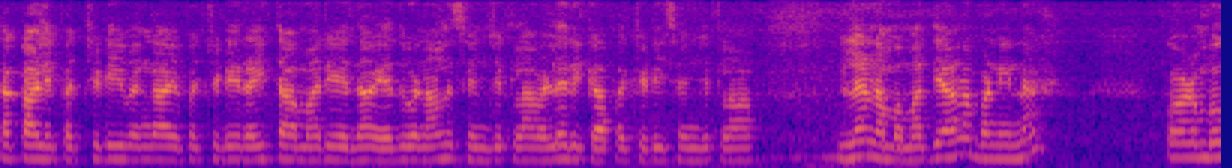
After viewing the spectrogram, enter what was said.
தக்காளி பச்சடி வெங்காய பச்சடி ரைத்தா மாதிரி எதாவது எது வேணாலும் செஞ்சுக்கலாம். வெள்ளரிக்காய் பச்சடி செஞ்சுக்கலாம். இல்லை நம்ம மத்தியானம் பண்ணின குழம்பு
